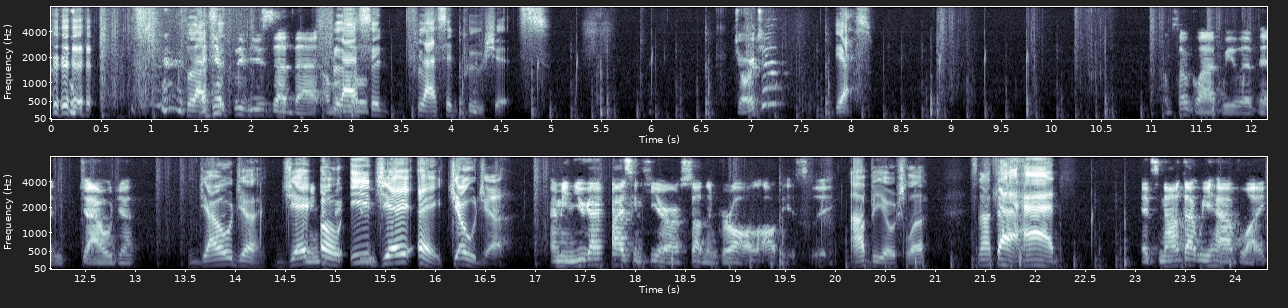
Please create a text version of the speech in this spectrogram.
I flaccid, can't believe you said that. I'm a little- flaccid, flaccid poo shits. Georgia? Yes. I'm so glad we live in Georgia. Georgia. J O E J A. Georgia. I mean, you guys can hear our southern drawl, obviously. Abioshla. It's not that hard. It's not that we have like,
